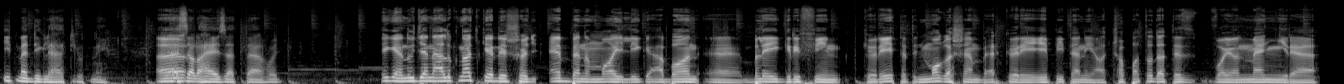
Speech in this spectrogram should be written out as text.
itt meddig lehet jutni? Uh, Ezzel a helyzettel, hogy igen, ugye náluk nagy kérdés, hogy ebben a mai ligában uh, Blake Griffin köré, tehát egy magas ember köré építeni a csapatodat, ez vajon mennyire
